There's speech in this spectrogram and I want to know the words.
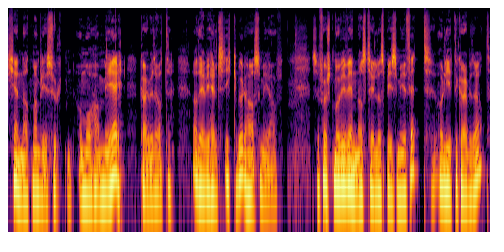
kjenne at man blir sulten og må ha mer karbohydrater av det vi helst ikke burde ha så mye av. Så først må vi venne oss til å spise mye fett og lite karbohydrat,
